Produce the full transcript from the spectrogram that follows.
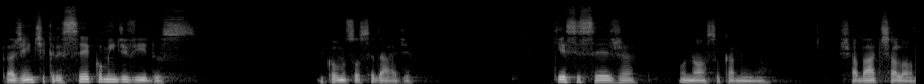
para a gente crescer como indivíduos e como sociedade. Que esse seja o nosso caminho. Shabbat Shalom.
